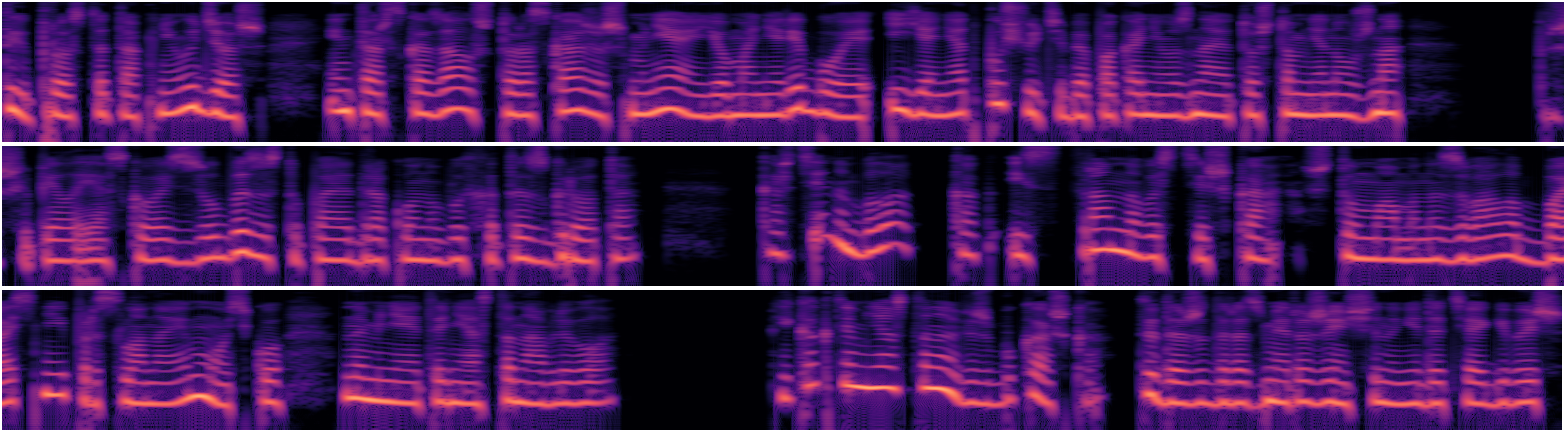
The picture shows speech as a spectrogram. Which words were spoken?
ты просто так не уйдешь. Интар сказал, что расскажешь мне о ее манере боя, и я не отпущу тебя, пока не узнаю то, что мне нужно», — прошипела я сквозь зубы, заступая дракону выход из грота. Картина была как из странного стишка, что мама называла басней про слона и моську, но меня это не останавливало. «И как ты меня остановишь, букашка? Ты даже до размера женщины не дотягиваешь.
